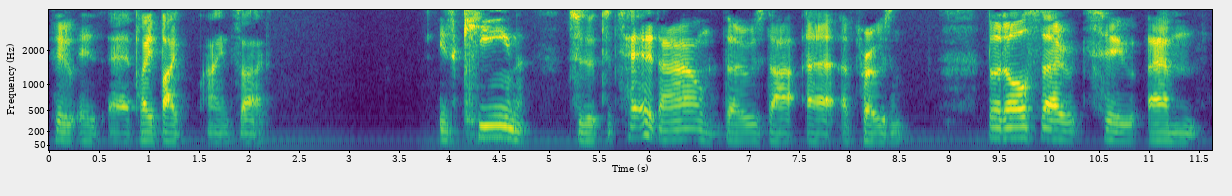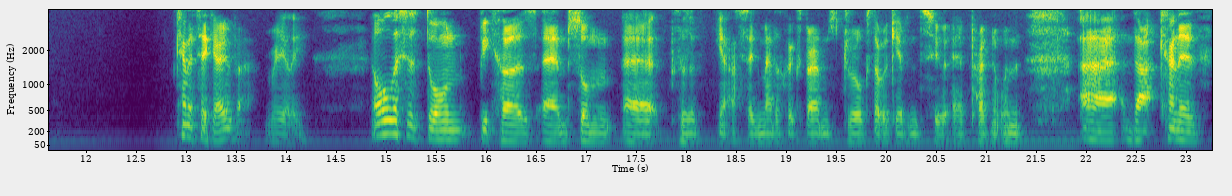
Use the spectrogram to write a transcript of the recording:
who is uh, played by Ironside, is keen to to tear down those that uh, have chosen, but also to um, kind of take over really all this is done because um, some uh, because of yeah, I said medical experiments, drugs that were given to uh, pregnant women. Uh, that kind of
